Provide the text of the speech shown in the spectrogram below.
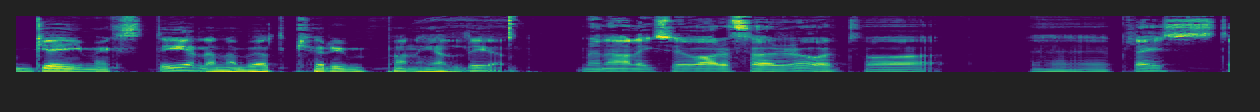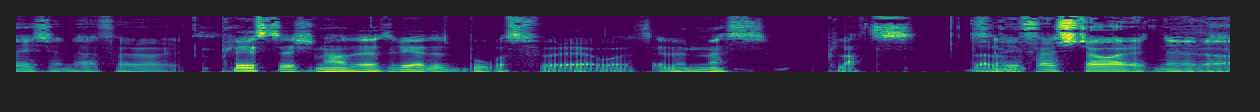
GameX-delen har börjat krympa en hel del. Men Alex, hur var det förra året? Var eh, Playstation där förra året? Playstation hade ett redigt bås förra året, eller mest plats. Så det de, är första året nu då,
